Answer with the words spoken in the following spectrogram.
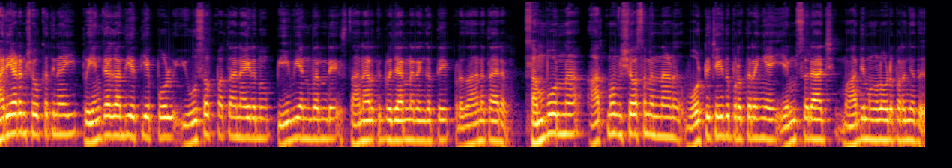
ആര്യാടൻ ഷൗക്കത്തിനായി പ്രിയങ്ക ഗാന്ധി എത്തിയപ്പോൾ യൂസഫ് പത്താനായിരുന്നു പി വി അൻവറിന്റെ സ്ഥാനാർത്ഥി പ്രചാരണ രംഗത്തെ പ്രധാന താരം. സമ്പൂർണ ആത്മവിശ്വാസമെന്നാണ് വോട്ട് ചെയ്ത് പുറത്തിറങ്ങിയ എം സ്വരാജ് മാധ്യമങ്ങളോട് പറഞ്ഞത്.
